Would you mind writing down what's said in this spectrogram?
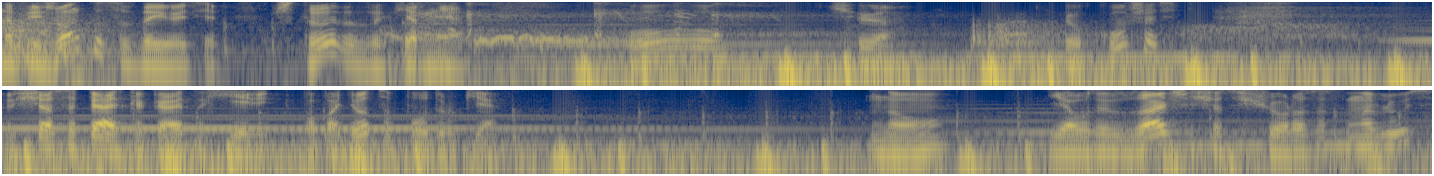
напряженку создаете? Что это за херня? О, Че? Че, кушать? Сейчас опять какая-то херь попадется под руки. Ну, я вот иду дальше, сейчас еще раз остановлюсь.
